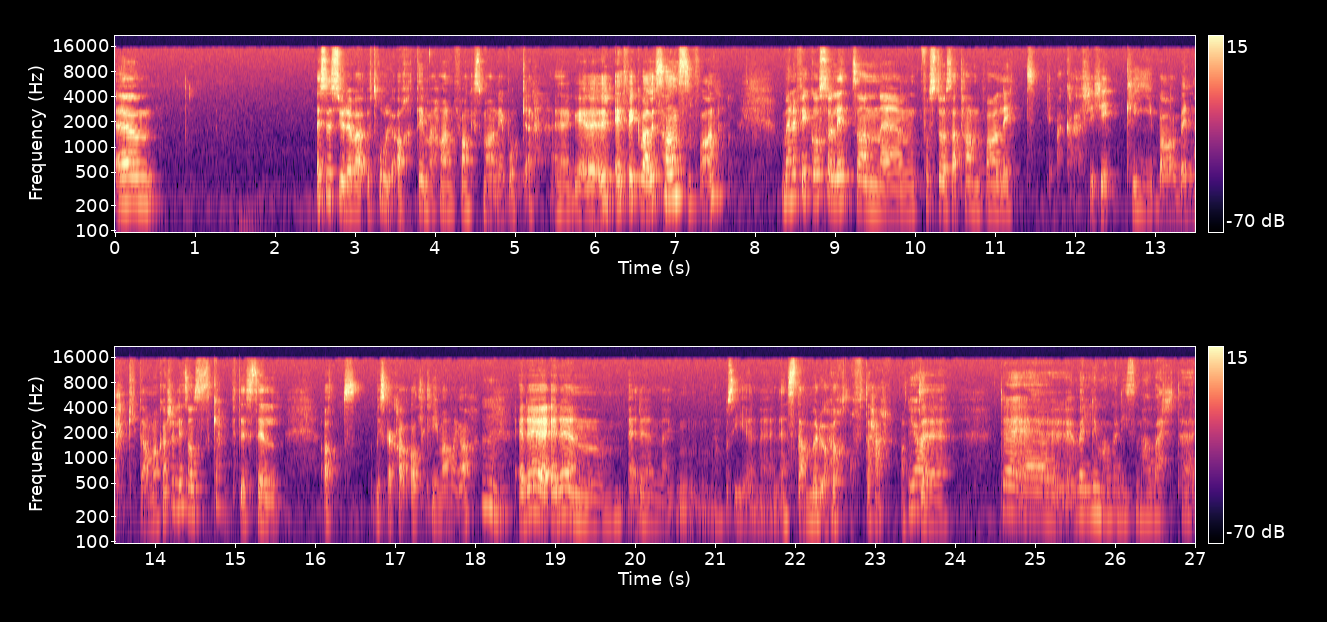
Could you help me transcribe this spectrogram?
Um, jeg syns jo det var utrolig artig med han fangstmannen i boken. Jeg, jeg, fikk veldig sansen for han. Men jeg fikk også litt sånn um, forståelse at han var litt ja, Kanskje ikke klimabenekter, men kanskje litt sånn skeptisk til at vi skal kalle alt klimaendringer. Er det, er det, en, er det en, si, en, en, en stemme du har hørt ofte her? At, Ja. eh, Det er veldig mange av de som har vært her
